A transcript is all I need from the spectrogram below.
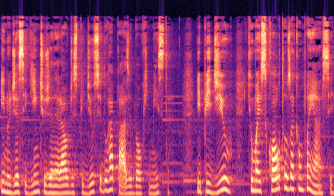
E no dia seguinte, o general despediu-se do rapaz e do alquimista e pediu que uma escolta os acompanhasse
